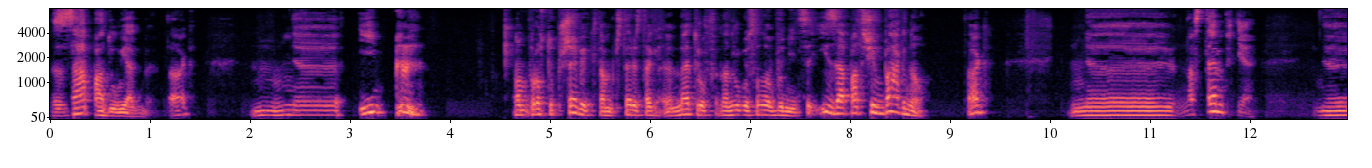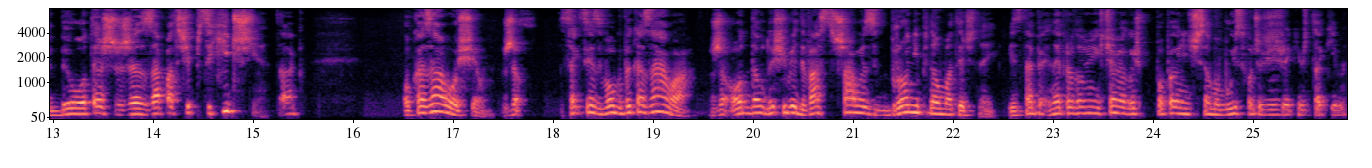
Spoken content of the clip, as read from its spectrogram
zapadł jakby, tak? I on po prostu przebiegł tam 400 metrów na drugą stronę obwodnicy i zapadł się w bagno, tak? Następnie było też, że zapadł się psychicznie, tak? Okazało się, że sekcja zwłok wykazała, że oddał do siebie dwa strzały z broni pneumatycznej, więc najprawdopodobniej chciał jakoś popełnić samobójstwo, czy gdzieś w jakimś takim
